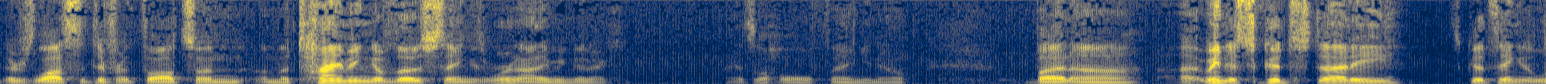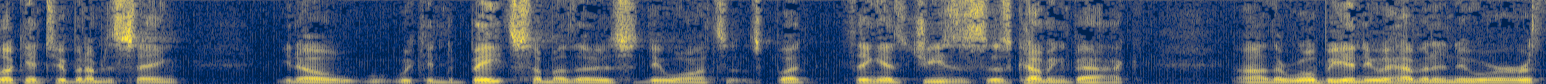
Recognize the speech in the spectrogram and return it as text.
there's lots of different thoughts on on the timing of those things. We're not even going to. That's a whole thing, you know. But uh, I mean, it's a good study. It's a good thing to look into. But I'm just saying, you know, we can debate some of those nuances. But the thing is, Jesus is coming back. Uh, there will be a new heaven and new earth,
